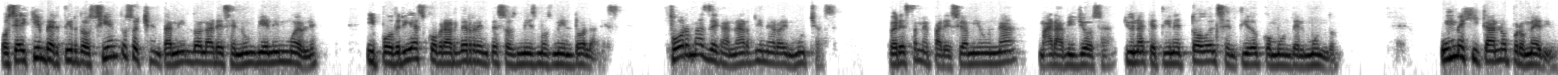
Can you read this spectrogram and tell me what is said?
O sea, hay que invertir 280 mil dólares en un bien inmueble y podrías cobrar de renta esos mismos mil dólares. Formas de ganar dinero hay muchas, pero esta me pareció a mí una maravillosa y una que tiene todo el sentido común del mundo. Un mexicano promedio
